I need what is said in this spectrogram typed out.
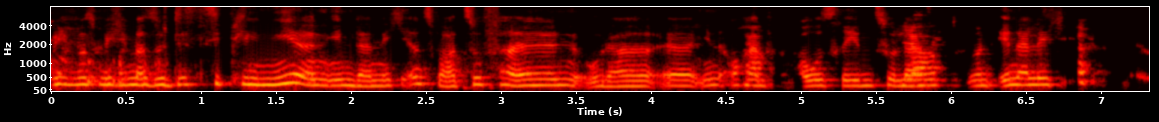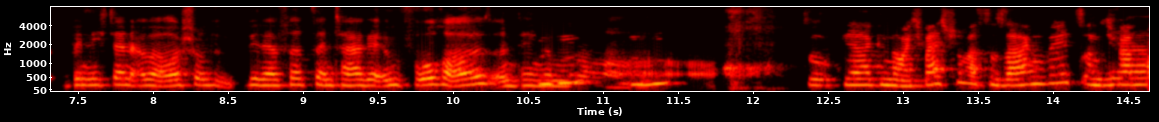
Ich muss mich immer so disziplinieren, ihm dann nicht ins Wort zu fallen oder äh, ihn auch Ja. einfach ausreden zu Ja. lassen. Und innerlich bin ich dann aber auch schon wieder 14 Tage im Voraus und denke, Mhm. oh. So, ja, genau. Ich weiß schon, was du sagen willst und ich Ja. habe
